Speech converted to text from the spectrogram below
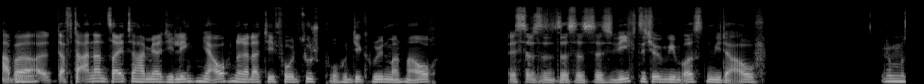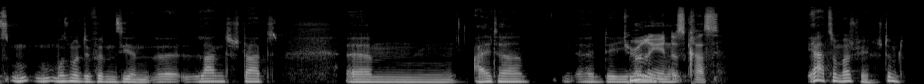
Aber mhm. auf der anderen Seite haben ja die Linken ja auch einen relativ hohen Zuspruch und die Grünen manchmal auch. Ist das, das, das, das wiegt sich irgendwie im Osten wieder auf. Muss, muss man differenzieren. Äh, Land, Stadt, ähm, Alter äh, Thüringen ist krass. Ja, zum Beispiel, stimmt.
